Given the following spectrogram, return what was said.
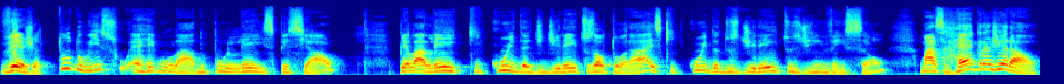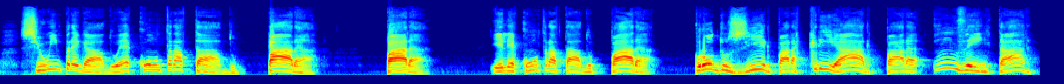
Veja, tudo isso é regulado por lei especial, pela lei que cuida de direitos autorais, que cuida dos direitos de invenção, mas regra geral, se o empregado é contratado para para ele é contratado para produzir, para criar, para inventar,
